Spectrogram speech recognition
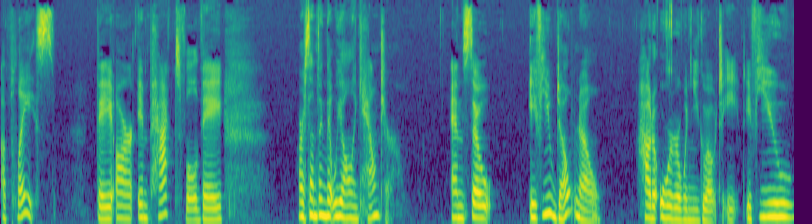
a place. They are impactful. They are something that we all encounter. And so, if you don't know how to order when you go out to eat. If you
